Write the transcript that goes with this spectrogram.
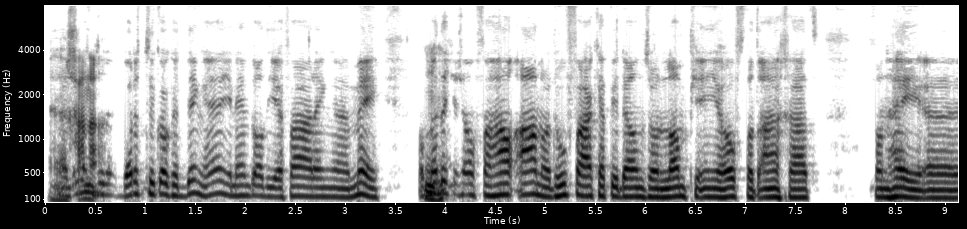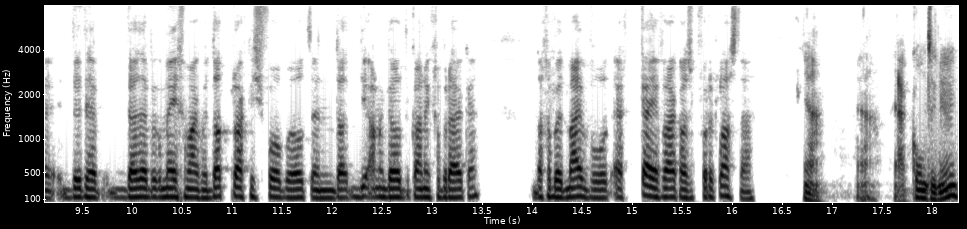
ja, dat, is, dat, is, natuurlijk ook het ding, hè? Je neemt al die ervaring mee. Op het moment mhm. dat je zo'n verhaal aanhoort, hoe vaak heb je dan zo'n lampje in je hoofd wat aangaat van hé, hey, uh, dit heb, dat heb ik meegemaakt met dat praktisch voorbeeld en dat, die anekdote kan ik gebruiken. Dat gebeurt mij bijvoorbeeld echt keihard vaak als ik voor de klas sta. Ja, ja, ja, continu.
